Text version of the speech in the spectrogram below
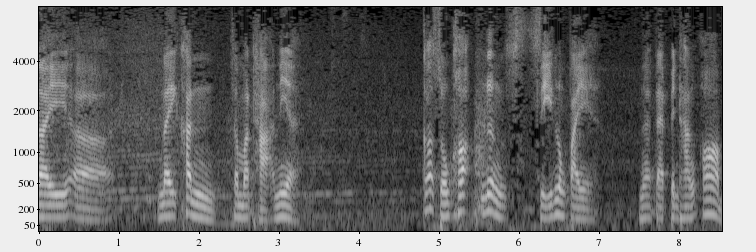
ในในขั้นสมถะเนี่ยก็สงเคราะห์เรื่องศีลลงไปนะแต่เป็นทางอ้อม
